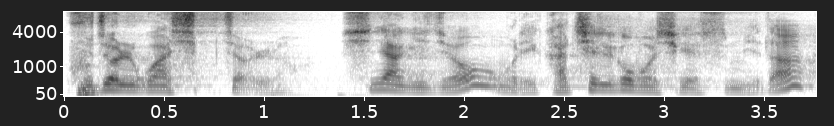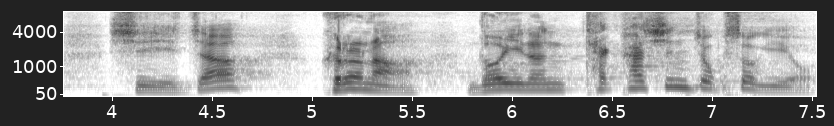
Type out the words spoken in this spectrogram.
9절과 10절 신약이죠. 우리 같이 읽어 보시겠습니다. 시작. 그러나 너희는 택하신 족속이요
